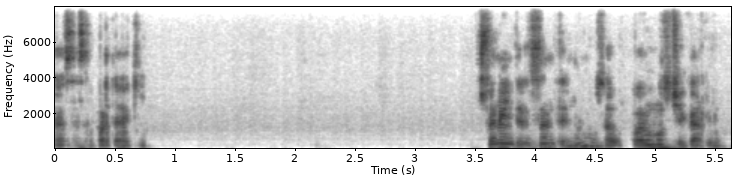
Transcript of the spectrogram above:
sea, hasta esta parte de aquí. Suena interesante, ¿no? O sea, podemos checarlo.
